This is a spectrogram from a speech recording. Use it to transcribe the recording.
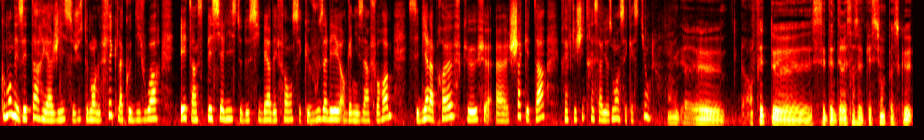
Comment des États réagissent justement le fait que la Côte d'Ivoire est un spécialiste de cyberdéfense et que vous allez organiser un forum, c'est bien la preuve que euh, chaque État réfléchit très sérieusement à ces questions. Euh, en fait, euh, c'est intéressant cette question parce que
